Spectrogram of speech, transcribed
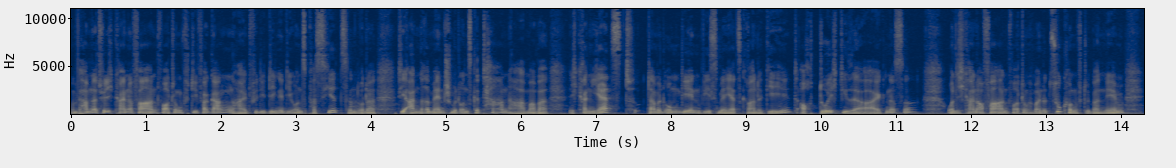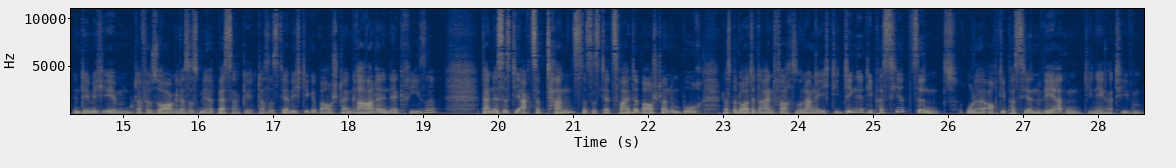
Und wir haben natürlich keine Verantwortung für die Vergangenheit, für die Dinge, die uns passiert sind oder die andere Menschen mit uns getan haben. Aber ich kann jetzt damit umgehen, wie es mir jetzt gerade geht, auch durch diese Ereignisse. Und ich kann auch Verantwortung für meine Zukunft übernehmen, indem ich eben dafür sorge, dass es mir besser geht. Das ist der wichtige Baustein, gerade in der Krise. Dann ist es die Akzeptanz, das ist der zweite Baustein im Buch. Das bedeutet einfach, solange ich die Dinge, die passiert sind oder auch die passieren werden, die negativen,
